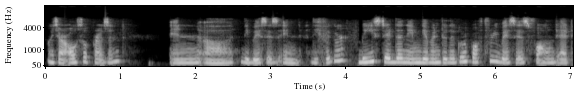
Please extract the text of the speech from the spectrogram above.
which are also present in uh, the bases in the figure. B. State the name given to the group of three bases found at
